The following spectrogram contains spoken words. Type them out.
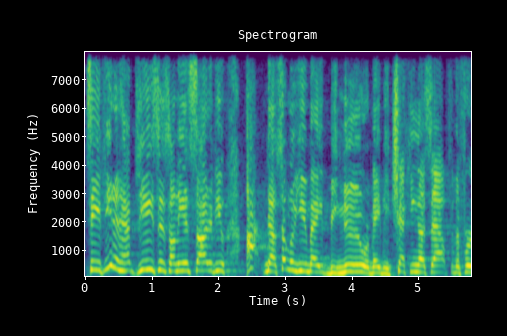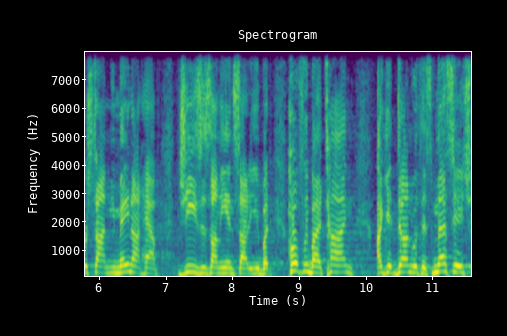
See, if you didn't have Jesus on the inside of you, now some of you may be new or maybe checking us out for the first time. You may not have Jesus on the inside of you, but hopefully by the time I get done with this message,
